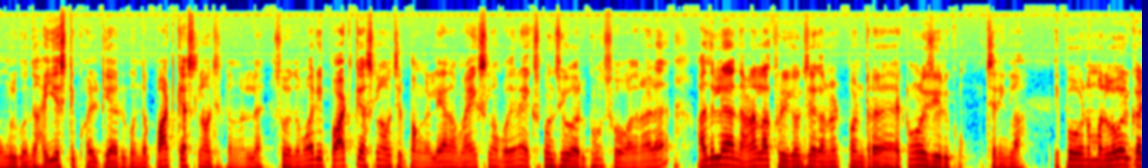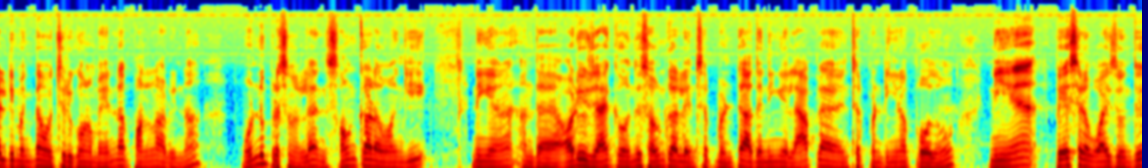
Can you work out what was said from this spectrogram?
உங்களுக்கு வந்து ஹையஸ்ட் குவாலிட்டியாக இருக்கும். இந்த பாட்காஸ்ட்லாம் வச்சுருக்காங்கல்ல. ஸோ இந்த மாதிரி பாட்காஸ்ட்லாம் வச்சுருப்பாங்க இல்லையா? அந்த மைக்ஸ்லாம் பார்த்திங்கன்னா எக்ஸ்பென்சிவாக இருக்கும். ஸோ அதனால் அதில் அந்த அனலாக் ஃப்ரீக்வன்சியாக கன்வெர்ட் பண்ணுற டெக்னாலஜி இருக்கும். சரிங்களா? இப்போது நம்ம லோவர் குவாலிட்டி மைக் தான் வச்சுருக்கோம். நம்ம என்ன பண்ணலாம் அப்படின்னா ஒன்றும் பிரச்சனை இல்லை. இந்த சவுண்ட் கார்டை வாங்கி நீங்கள் அந்த ஆடியோ ஜாக்கை வந்து சவுண்ட் கார்டில் இன்சர்ட் பண்ணிட்டு அதை நீங்கள் லேப்பில் இன்சர்ட் பண்ணிட்டீங்கன்னா போதும். நீங்கள் பேசுகிற வாய்ஸ் வந்து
